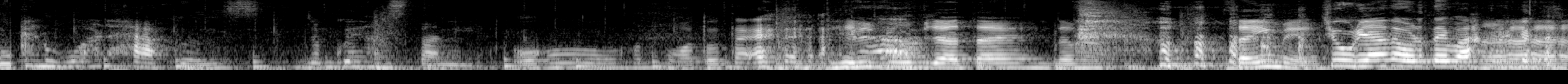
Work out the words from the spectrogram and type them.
do. And what happens जब कोई हंसता नहीं है? ओह वो तो बहुत होता है दिल टूट जाता है एकदम सही में चूड़ियाँ तोड़ते बाहर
